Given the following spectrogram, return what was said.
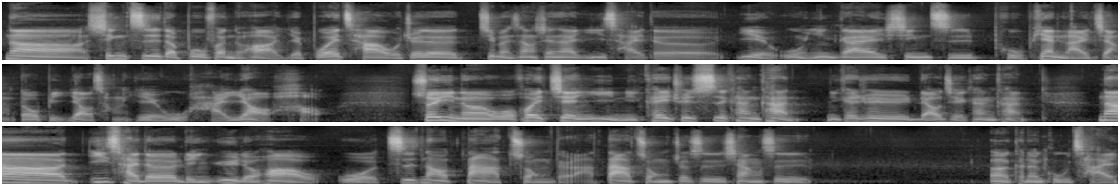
那薪资的部分的话，也不会差。我觉得基本上现在医材的业务应该薪资普遍来讲都比药厂业务还要好。所以呢，我会建议你可以去试看看，你可以去了解看看。那医材的领域的话，我知道大宗的啦，大宗就是像是，呃，可能股材，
